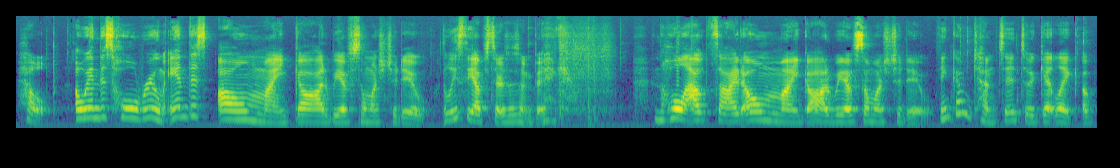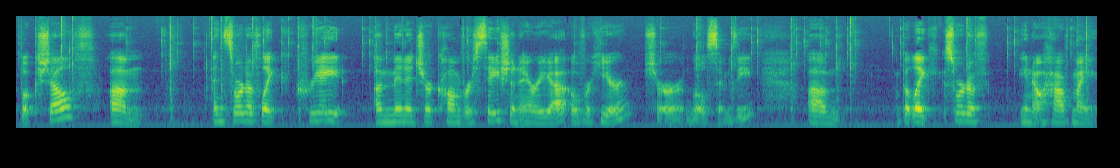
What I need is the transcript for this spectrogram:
Help. Oh, and this whole room, and this, oh my god, we have so much to do. At least the upstairs isn't big. and the whole outside, oh my god, we have so much to do. I think I'm tempted to get like a bookshelf, um, and sort of like create a miniature conversation area over here. Sure, little Simsie. Um, but like sort of, you know, have my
